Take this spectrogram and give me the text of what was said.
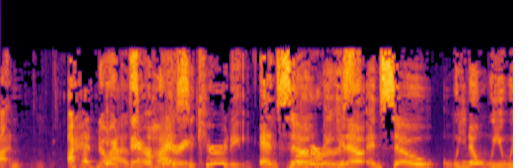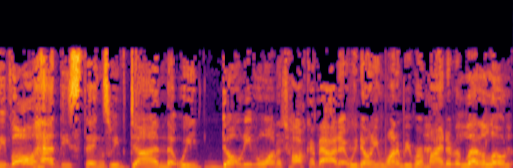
I, I had no Yes, idea. They're high very security, and so murderers. you know, and so you know, we we've all had these things we've done that we don't even want to talk about it. We don't even want to be reminded of it, let alone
